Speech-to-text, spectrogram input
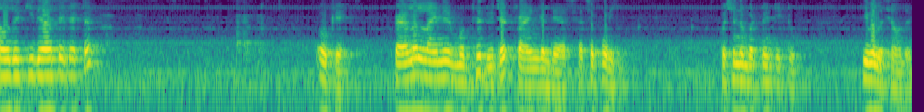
আমাদের কি দেওয়া আছে এটা একটা? ওকে প্যারালাল লাইনের মধ্যে দুইটা ট্রায়াঙ্গেল দেওয়া আছে। আচ্ছা পড়ি। কোয়েশ্চেন নাম্বার টোয়েন্টি টু কী বলেছে আমাদের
